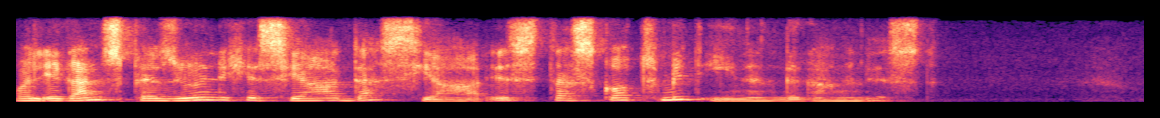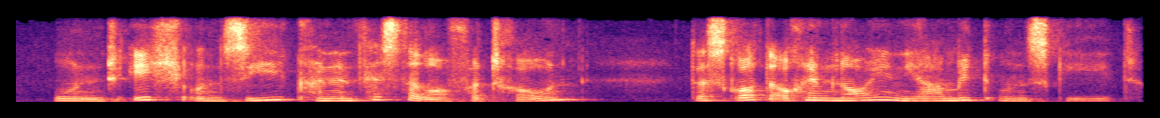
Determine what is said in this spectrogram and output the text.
weil Ihr ganz persönliches Jahr das Jahr ist, das Gott mit Ihnen gegangen ist. Und ich und Sie können fest darauf vertrauen, dass Gott auch im neuen Jahr mit uns geht,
